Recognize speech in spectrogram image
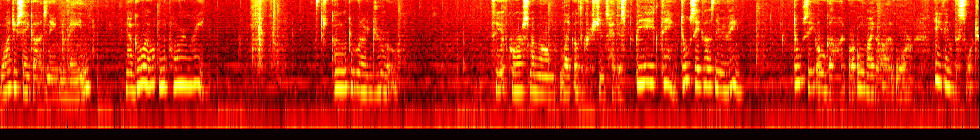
Why'd you say God's name in vain? Now go out in the pouring rain. And look at what I drew. See, of course, my mom, like other Christians, had this big thing. Don't say God's name in vain. Don't say, oh God, or oh my God, or anything of the sort.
